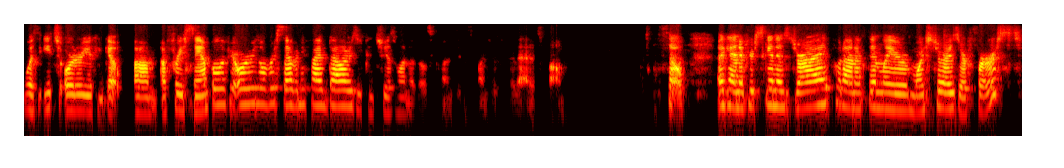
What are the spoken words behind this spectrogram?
with each order, you can get um, a free sample if your order is over $75. You can choose one of those cleansing sponges for that as well. So again, if your skin is dry, put on a thin layer of moisturizer first.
